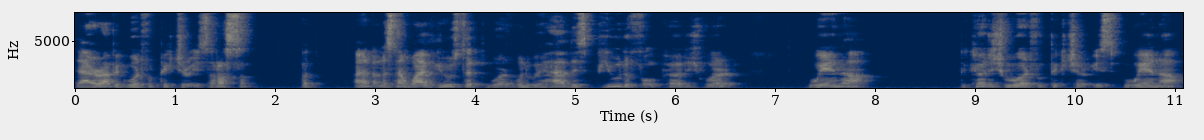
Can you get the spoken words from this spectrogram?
The Arabic word for picture is rasam. But I don't understand why I've used that word when we have this beautiful Kurdish word, wena. The Kurdish word for picture is wena.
